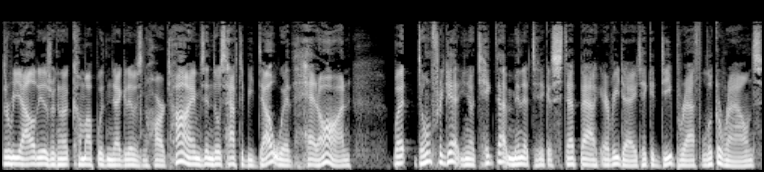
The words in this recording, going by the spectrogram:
the reality is we're going to come up with negatives and hard times, and those have to be dealt with head on. But don't forget, you know, take that minute to take a step back every day, take a deep breath, look around,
